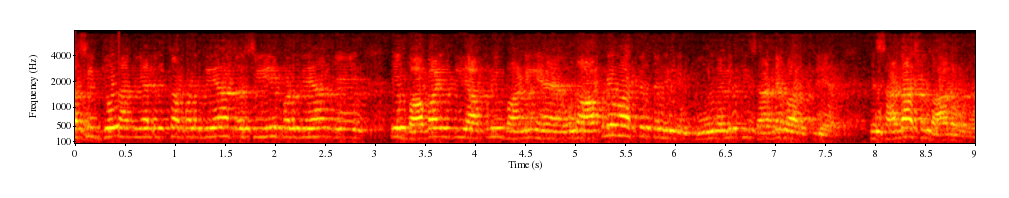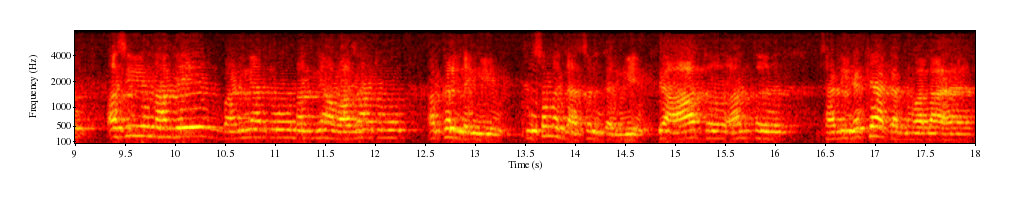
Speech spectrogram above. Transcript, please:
ਅਸੀਂ ਜੋ ਨਵੀਆਂ ਲਿਖਤਾਂ ਪੜ੍ਹਦੇ ਹਾਂ ਤਾਂ ਅਸੀਂ ਇਹ ਪੜ੍ਹਦੇ ਹਾਂ ਕਿ ਇਹ ਬਾਬਾ ਜੀ ਦੀ ਆਪਣੀ ਬਾਣੀ ਹੈ ਉਹਨਾਂ ਆਪਣੇ ਵਾਸਤੇ ਤੇ ਨਹੀਂ ਲਿਖੀ ਉਹਨਾਂ ਲਿਖੀ ਸਾਡੇ ਵਾਸਤੇ ਹੈ ਕਿ ਸਾਡਾ ਸੁਧਾਰ ਹੋਵੇ ਅਸੀਂ ਉਹਨਾਂ ਦੇ ਬਾਣੀਆਂ ਤੋਂ ਉਹਨਾਂ ਦੀਆਂ ਆਵਾਜ਼ਾਂ ਤੋਂ ਅਕਲ ਲਈਏ ਤੇ ਸਮਝ ਹਾਸਲ ਕਰੀਏ ਕਿ ਆਦ ਅੰਤ ਸਾਡੀ ਰੱਖਿਆ ਕਰਨ ਵਾਲਾ ਹੈ।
